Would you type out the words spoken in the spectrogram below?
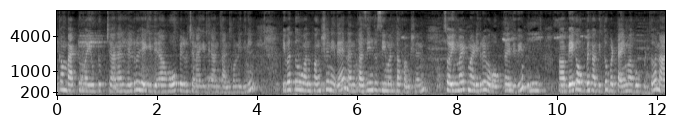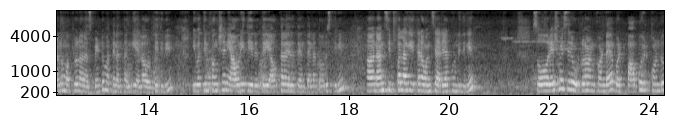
Welcome back to my YouTube channel. ಎಲ್ಲರೂ ಹೇಗಿದ್ದೀರಾ? ಹೋಪ್ ಎಲ್ಲರೂ ಚೆನ್ನಾಗಿದ್ದೀರಾ ಅಂತ ಅಂದ್ಕೊಂಡಿದ್ದೀನಿ ಇವತ್ತು ಒಂದು ಫಂಕ್ಷನ್ ಇದೆ. ನನ್ನ ಕಸಿನ್ದು ಸೀಮಂತ ಫಂಕ್ಷನ್ ಸೊ ಇನ್ವೈಟ್ ಮಾಡಿದ್ರು, ಇವಾಗ ಹೋಗ್ತಾ ಇದ್ದೀವಿ ಬೇಗ ಹೋಗಬೇಕಾಗಿತ್ತು ಬಟ್ ಟೈಮ್ ಆಗೋಗ್ಬಿಡ್ತು. ನಾನು ಮಕ್ಕಳು ನನ್ನ ಹಸ್ಬೆಂಡು ಮತ್ತು ನನ್ನ ತಂಗಿ ಎಲ್ಲ ಹೊರಟಿದ್ದೀವಿ ಇವತ್ತಿನ ಫಂಕ್ಷನ್ ಯಾವ ರೀತಿ ಇರುತ್ತೆ, ಯಾವ ಥರ ಇರುತ್ತೆ ಅಂತೆಲ್ಲ ತೋರಿಸ್ತೀನಿ. ನಾನು ಸಿಂಪಲ್ಲಾಗಿ ಈ ಥರ ಒಂದು ಸ್ಯಾರಿ ಹಾಕ್ಕೊಂಡಿದ್ದೀನಿ ಸೊ ರೇಷ್ಮೆ ಸೀರೆ ಉಟ್ಕೊಳ್ಳೋಣ ಅನ್ಕೊಂಡೆ ಬಟ್ ಪಾಪು ಇಟ್ಕೊಂಡು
